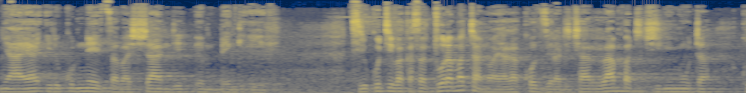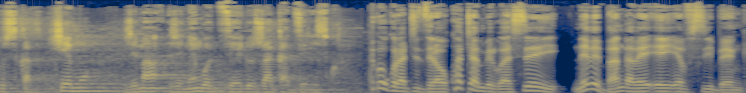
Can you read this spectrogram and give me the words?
nyaya iri kunetsa vashandi vemubhengi iri tiri kuti vakasatora matanho aya akakodzera ticharamba tichinyuta kusvika zvichemo zvenhengo dzedu zvagadziriswa. Iko kuratidzira ukwatambirwa sei nevebhanga veafc bank?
